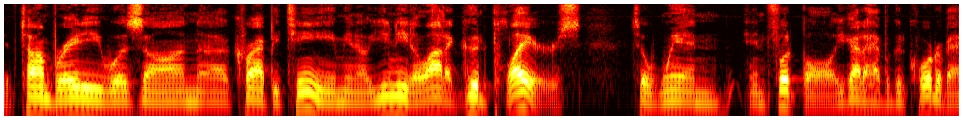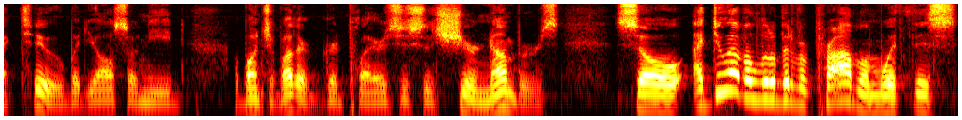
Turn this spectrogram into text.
if Tom Brady was on a crappy team, you know, you need a lot of good players to win in football. You got to have a good quarterback too, but you also need a bunch of other good players just in sheer numbers. So I do have a little bit of a problem with this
